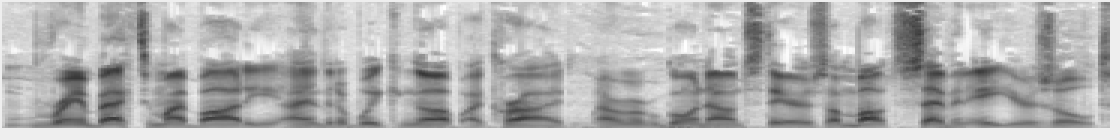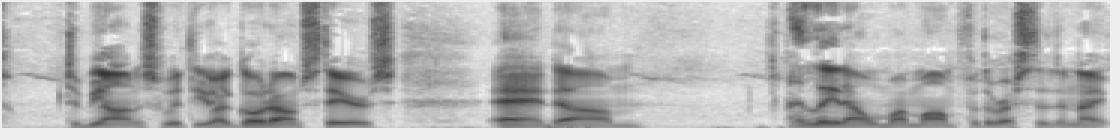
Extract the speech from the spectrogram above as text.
ran back to my body. I ended up waking up. I cried. I remember going downstairs. I'm about seven, eight years old. to be honest with you. I go downstairs and um, I lay down with my mom for the rest of the night.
